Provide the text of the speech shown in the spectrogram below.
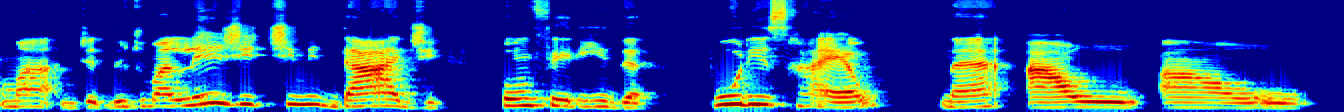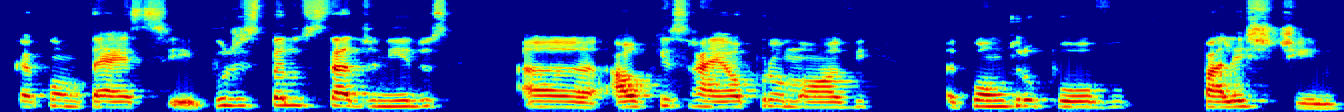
uma, de uma legitimidade conferida por Israel, né, ao, ao que acontece por, pelos Estados Unidos, uh, ao que Israel promove contra o povo palestino.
